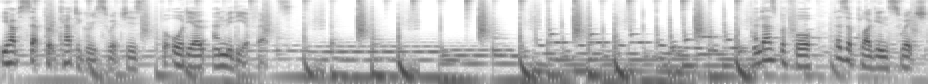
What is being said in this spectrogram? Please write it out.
you have separate category switches for audio and MIDI effects. And as before, there's a plugin switch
